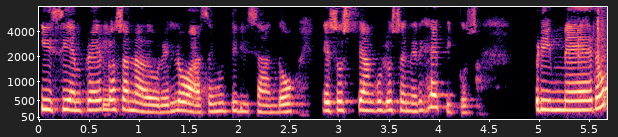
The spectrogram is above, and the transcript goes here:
Y siempre los sanadores lo hacen utilizando esos triángulos energéticos. Primero,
